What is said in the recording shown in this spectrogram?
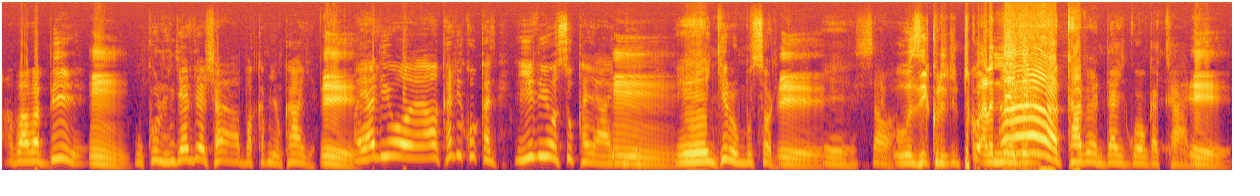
aba babire Mm. ukuntu ngendesha amakamyo nkaya. Eh. aya niyo aka niko kazi. Iyi niyo suka yanjye. Mm. Eh, nkiri umusore. Eh. Sawa. Uzi gutwara neza. Ah, kabe ndayigonga cyane.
